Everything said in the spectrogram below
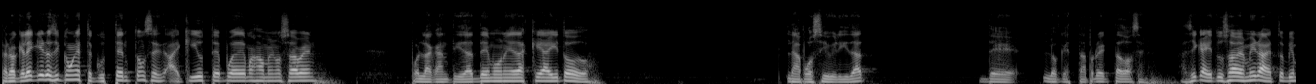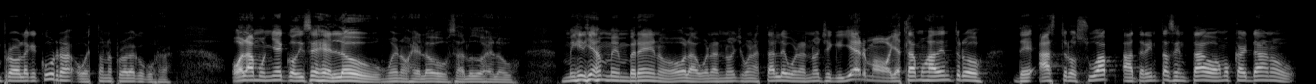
Pero ¿qué le quiero decir con esto? Que usted entonces, aquí usted puede más o menos saber, por la cantidad de monedas que hay y todo, la posibilidad de lo que está proyectado hacer. Así que ahí tú sabes, mira, esto es bien probable que ocurra o esto no es probable que ocurra. Hola muñeco, dice hello. Bueno, hello, saludos, hello. Miriam Membreno, hola, buenas noches, buenas tardes, buenas noches. Guillermo, ya estamos adentro de AstroSwap a 30 centavos. Vamos, Cardano.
